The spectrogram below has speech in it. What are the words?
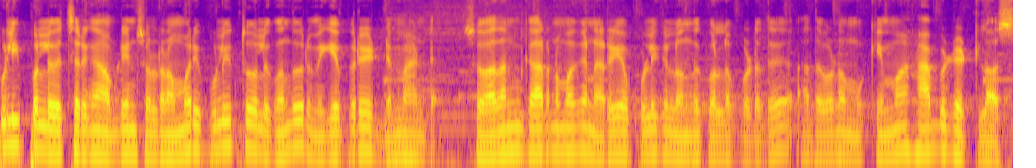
புலிப்பல் வச்சுருக்கேன் அப்படின்னு சொல்கிற மாதிரி புலித்தோலுக்கு வந்து ஒரு மிகப்பெரிய டிமாண்ட் ஸோ அதன் காரணமாக நிறைய புலிகள் வந்து கொல்லப்படுது. அதோட முக்கியமாக ஹேபிடட் லாஸ்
